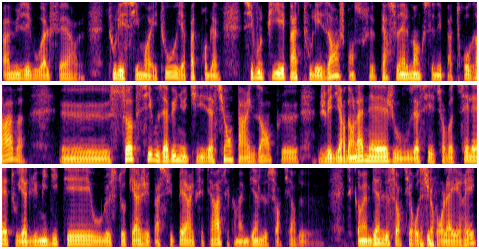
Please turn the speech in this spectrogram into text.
amusez-vous à le faire euh, tous les six mois et tout, il n'y a pas de problème. Si vous le pillez pas tous les ans, je pense personnellement que ce n'est pas trop grave, euh, sauf si vous avez une utilisation, par exemple, euh, je vais dire dans la neige, ou vous asseyez sur votre sellette, où il y a de l'humidité, où le stockage est pas super, etc. C'est quand même bien de le sortir de, c'est quand même bien de le sortir aussi pour l'aérer.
